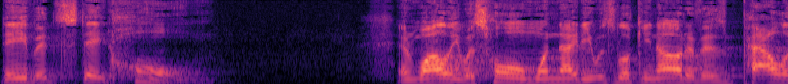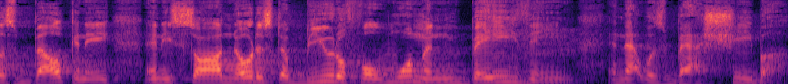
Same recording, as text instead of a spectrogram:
David stayed home. And while he was home, one night he was looking out of his palace balcony and he saw, noticed a beautiful woman bathing, and that was Bathsheba.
